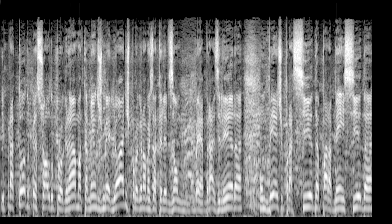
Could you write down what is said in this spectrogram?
e para todo o pessoal do programa, também um dos melhores programas da televisão é, brasileira. Um beijo para Cida, parabéns Cida.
